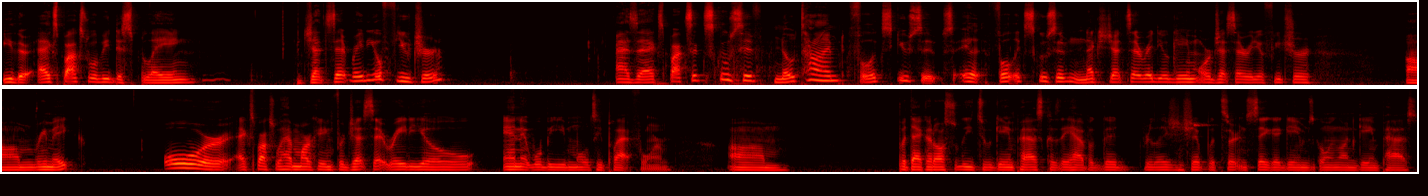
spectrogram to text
Either Xbox will be displaying Jet Set Radio Future as an Xbox exclusive, no timed, full exclusive, eh, full exclusive next Jet Set Radio game or Jet Set Radio Future um, remake, or Xbox will have marketing for Jet Set Radio and it will be multi-platform. Um, but that could also lead to a Game Pass because they have a good relationship with certain Sega games going on Game Pass.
